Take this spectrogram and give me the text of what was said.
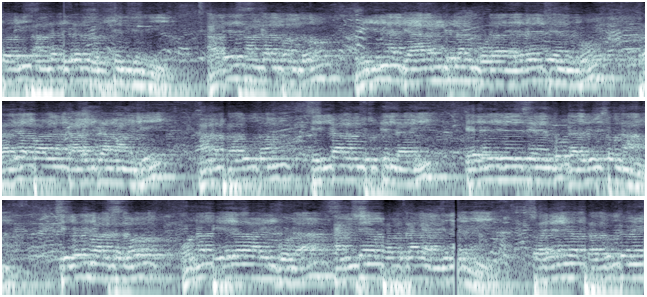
తొలి సందర్భంగా సృష్టించింది అదే సంకల్పంతో మిగిలిన గ్యారంటీలను కూడా నెరవేర్చేందుకు ప్రజాపాలన కార్యక్రమానికి మన ప్రభుత్వం శ్రీకారం చుట్టిందని తెలియజేసేందుకు గర్విస్తున్నాను. చివరి వలసలో ఉన్న పేదవారికి కూడా సంక్షేమ పథకాలు అందినవి స్వయంగా ప్రభుత్వమే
